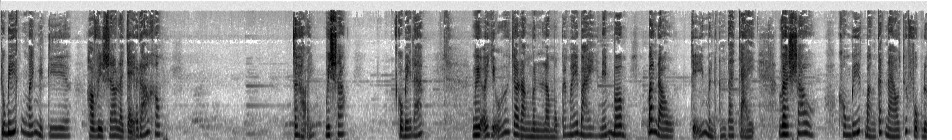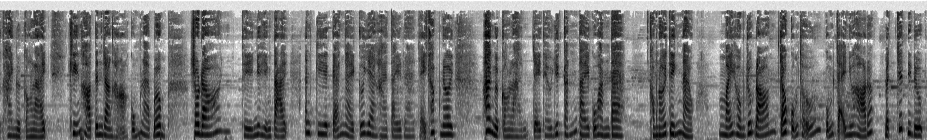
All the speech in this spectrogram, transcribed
Chú biết mấy người kia họ vì sao lại chạy ở đó không? Tôi hỏi, vì sao? Cô bé đáp, người ở giữa cho rằng mình là một cái máy bay ném bom. Ban đầu chỉ mình anh ta chạy, về sau không biết bằng cách nào thuyết phục được hai người còn lại, khiến họ tin rằng họ cũng là bom. Sau đó thì như hiện tại, anh kia cả ngày cứ giang hai tay ra chạy khắp nơi, Hai người còn lại chạy theo dưới cánh tay của anh ta. Không nói tiếng nào. Mấy hôm trước đó, cháu cũng thử, Cũng chạy như họ đó, Mà chết đi được.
